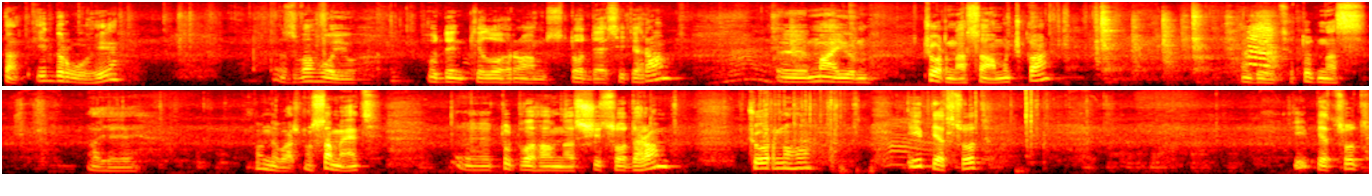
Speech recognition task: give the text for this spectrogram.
Так, і друге з вагою 1 кг 110 грам. Е, Маю чорна самочка. Дивіться, тут у нас ай-яй-яй. Ну, не важно, самець. Е, Тут вага в нас 600 грам чорного і 500 і 500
